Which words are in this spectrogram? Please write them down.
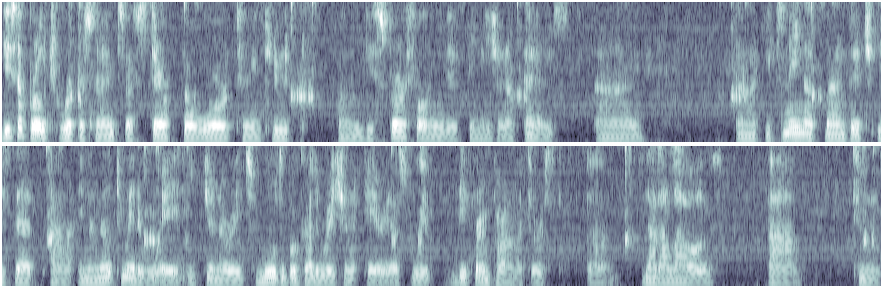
This approach represents a step forward to include um, dispersal in the estimation of M's and uh, its main advantage is that uh, in an automated way it generates multiple calibration areas with different parameters um, that allow us uh, to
